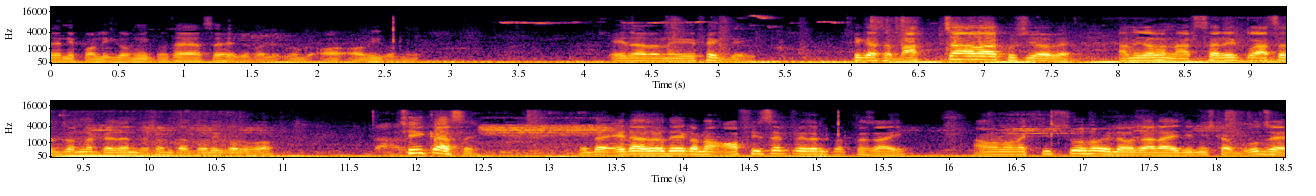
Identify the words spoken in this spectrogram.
জানি পলিগমি কোথায় আছে? এই যে অরিগমি এই ধরনের ইফেক্ট দেই। ঠিক আছে বাচ্চারা খুশি হবে। আমি যখন নার্সারির ক্লাসের জন্য প্রেজেন্টেশনটা তৈরি করব ঠিক আছে। কিন্তু এটা যদি কোনো অফিসে প্রেজেন্ট করতে চাই আমার মনে হয় কিছু হইলেও যারা এই জিনিসটা বুঝে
